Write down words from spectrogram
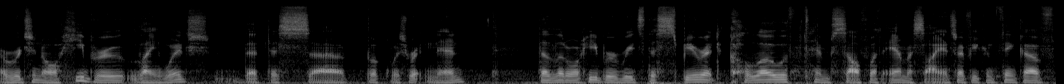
original Hebrew language that this uh, book was written in, the little Hebrew reads, The Spirit clothed himself with Amasai. And so if you can think of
